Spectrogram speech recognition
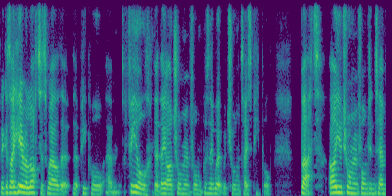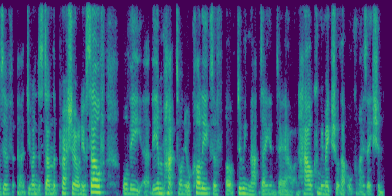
Because i hear a lot as well that, that people um, feel that they are trauma informed because they work with traumatized people. But are you trauma informed in terms of uh, do you understand the pressure on yourself or the uh, the impact on your colleagues of, of doing that day in day out? And how can we make sure that organization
